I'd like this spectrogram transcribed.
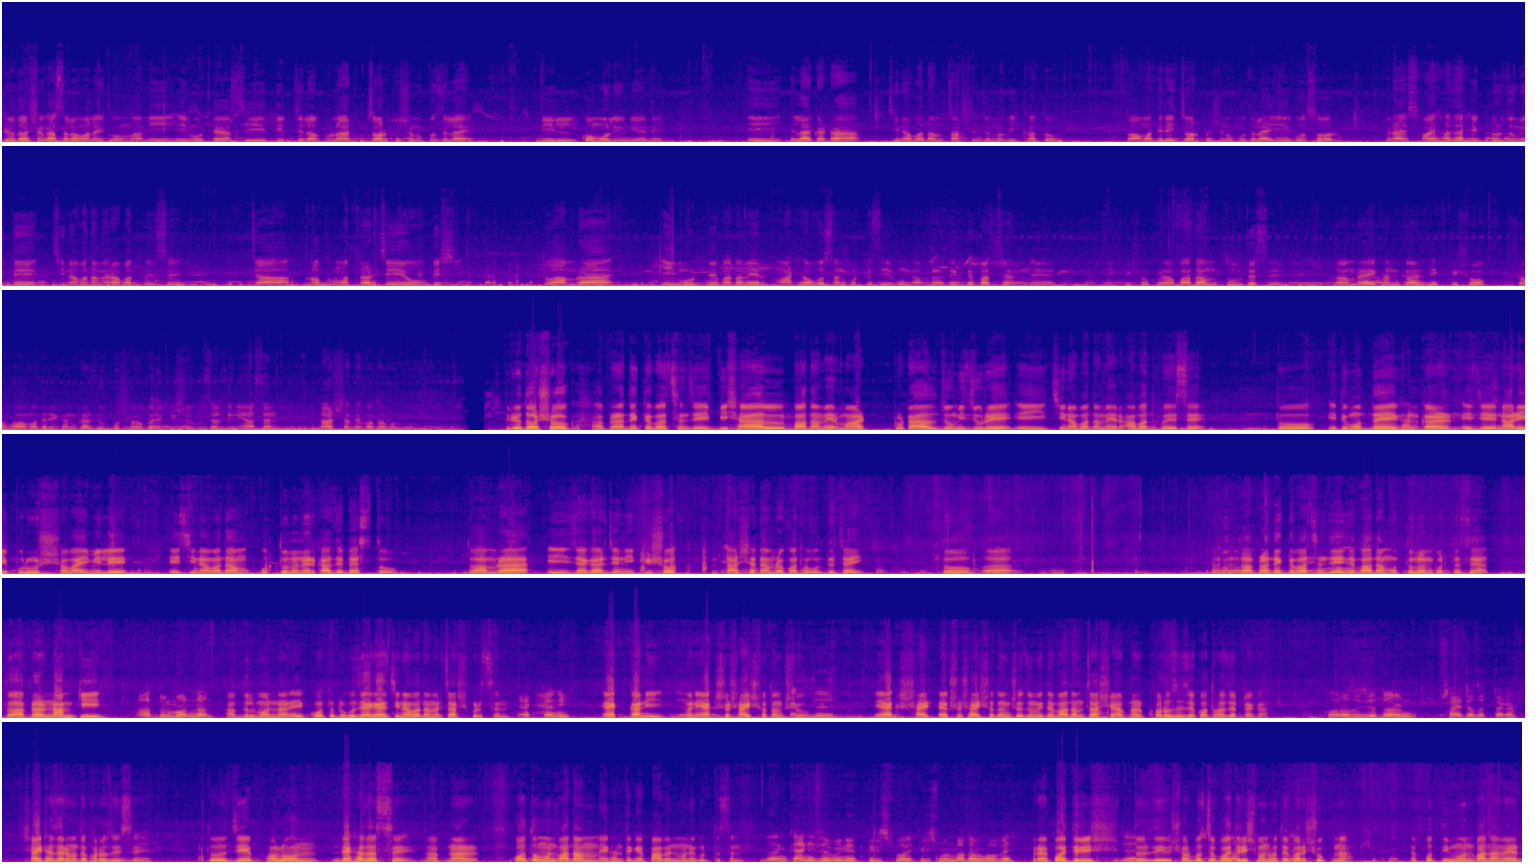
প্রিয় দর্শক, আসসালামু আলাইকুম। আমি এই মুহূর্তে আছি দ্বীপ জেলা ভোলার চরফেশন উপজেলায়, নীল কমল ইউনিয়নে। এই এলাকাটা চীনাবাদাম চাষের জন্য বিখ্যাত। তো আমাদের এই চরফেশন উপজেলায় এই বছর প্রায় ছয় হাজার হেক্টর জমিতে চীনাবাদামের আবাদ হয়েছে, যা লক্ষ্যমাত্রার চেয়েও বেশি। তো আমরা এই মুহূর্তে বাদামের মাঠে অবস্থান করতেছি এবং আপনারা দেখতে পাচ্ছেন যে কৃষকরা বাদাম তুলতেছে। তো আমরা এখানকার যে কৃষক সহ আমাদের এখানকার যে উপসহকারী কৃষি অফিসার যিনি আছেন, তার সাথে কথা বলব। প্রিয় দর্শক, আপনারা দেখতে পাচ্ছেন যে এই বিশাল বাদামের মাঠ, টোটাল জমি জুড়ে এই চীনা বাদামের আবাদ হয়েছে। তো ইতিমধ্যে এখানকার এই যে নারী, পুরুষ সবাই মিলে এই চীনা বাদাম উত্তোলনের কাজে ব্যস্ত। তো আমরা এই জায়গার যিনি কৃষক, তার সাথে আমরা কথা বলতে চাই। তো আচ্ছা তো আপনারা দেখতে পাচ্ছেন যে এই যে বাদাম উত্তোলন করতেছে। তো আপনার নাম কি? আব্দুল মন্নান। আব্দুল মন্নান এই কতটুকু জায়গায় চীনা বাদামের চাষ করছেন? এককানি এক কানি মানে একশো ষাট শতাংশ। এক ষাট একশো ষাট শতাংশ জমিতে বাদাম চাষে আপনার খরচ হয়েছে কত হাজার টাকা? খরচ হয়েছে ধরেন ষাট হাজার টাকা। ষাট হাজারের মতো খরচ হয়েছে। তো যে ফলন দেখা যাচ্ছে তো আপনার কত মন বাদাম এখান থেকে পাবেন মনে করতেছেন? কানি জমিনে তিরিশ পঁয়ত্রিশ মন বাদাম হবে। প্রায় পঁয়ত্রিশ। যদি সর্বোচ্চ পঁয়ত্রিশ মন হতে পারে শুকনা। প্রতি মন বাদামের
